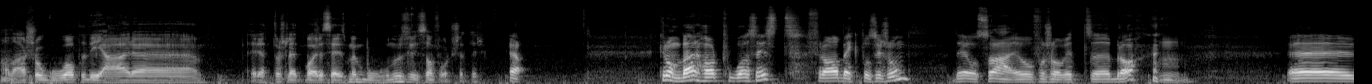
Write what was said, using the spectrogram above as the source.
Han er så god at de er eh, rett og slett bare ser som en bonus hvis han fortsetter. ja. Kronberg har to assist fra back-posisjon. Det også er jo for så vidt eh, bra. Mm. Eh,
